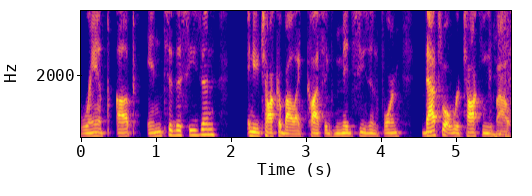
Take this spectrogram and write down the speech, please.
ramp up into the season and you talk about like classic midseason form, that's what we're talking about.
